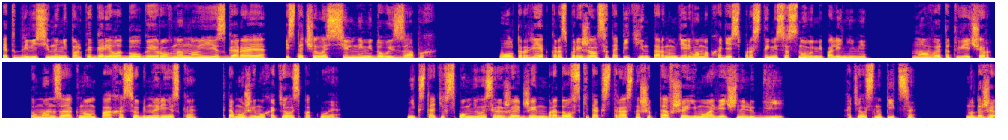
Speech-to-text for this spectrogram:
Эта древесина не только горела долго и ровно, но и, сгорая, источала сильный медовый запах. Уолтер редко распоряжался топить янтарным деревом, обходясь простыми сосновыми поленьями. Но в этот вечер Туман за окном пах особенно резко, к тому же ему хотелось покоя. Не кстати вспомнилась рыжая Джейн Бродовски, так страстно шептавшая ему о вечной любви. Хотелось напиться, но даже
